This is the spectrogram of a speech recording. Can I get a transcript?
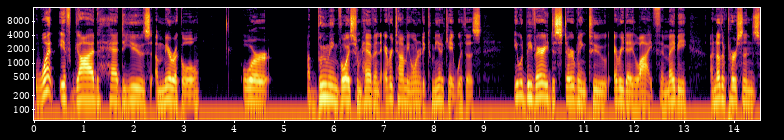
What if God had to use a miracle or a booming voice from heaven every time he wanted to communicate with us? It would be very disturbing to everyday life, and maybe another person's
